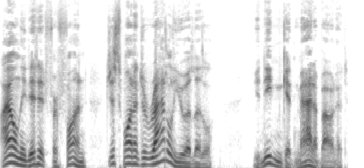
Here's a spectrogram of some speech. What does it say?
I only did it for fun. Just wanted to rattle you a little. You needn't get mad about it.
